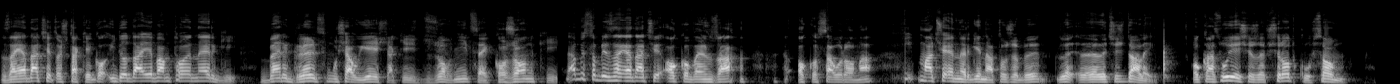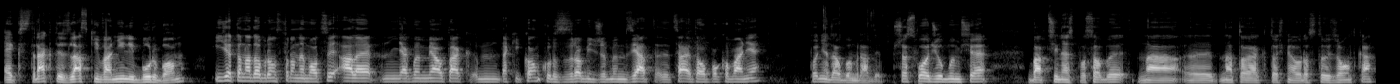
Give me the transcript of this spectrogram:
Zajadacie coś takiego i dodaje wam to energii. Bear Grylls musiał jeść jakieś drżownice, korzonki. A wy sobie zajadacie oko węża, oko Saurona i macie energię na to, żeby le lecieć dalej. Okazuje się, że w środku są ekstrakty z laski wanilii bourbon. Idzie to na dobrą stronę mocy, ale jakbym miał tak, taki konkurs zrobić, żebym zjadł całe to opakowanie, to nie dałbym rady. Przesłodziłbym się, babcine sposoby na, y, na to, jak ktoś miał rozstój żołądka.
